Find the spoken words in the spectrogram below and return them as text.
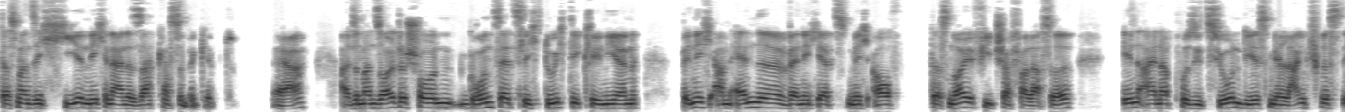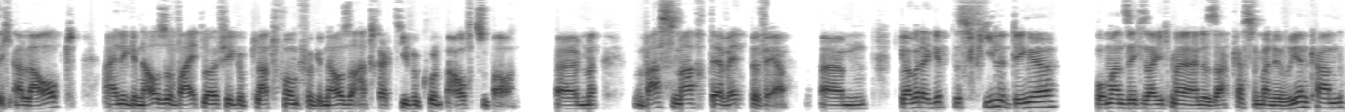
dass man sich hier nicht in eine Sackgasse begibt. Ja, also man sollte schon grundsätzlich durchdeklinieren, bin ich am Ende, wenn ich jetzt mich auf das neue Feature verlasse, in einer Position, die es mir langfristig erlaubt, eine genauso weitläufige Plattform für genauso attraktive Kunden aufzubauen. Ähm, was macht der Wettbewerb? Ähm, ich glaube, da gibt es viele Dinge, wo man sich, sage ich mal, eine Sackgasse manövrieren kann.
